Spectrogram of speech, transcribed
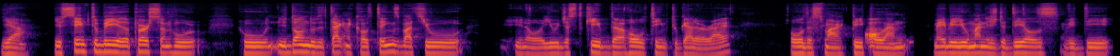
Yeah, you seem to be the person who who you don't do the technical things, but you you know you just keep the whole team together, right? All the smart people, uh, and maybe you manage the deals with the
